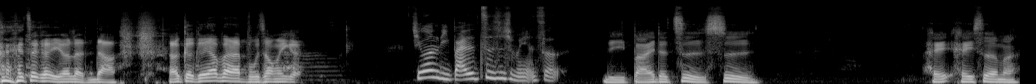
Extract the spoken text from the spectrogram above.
这个有冷到。然后哥哥要不要来补充一个？请问李白的字是什么颜色的？李白的字是黑黑色吗？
